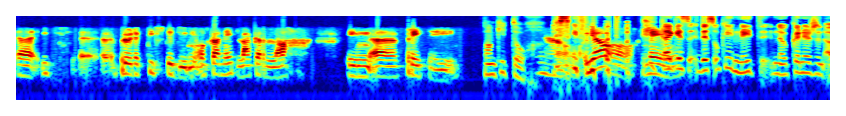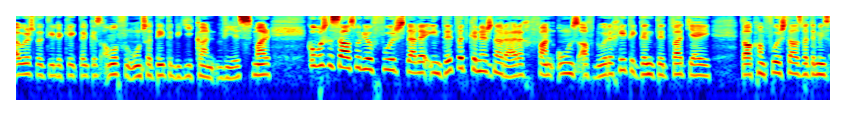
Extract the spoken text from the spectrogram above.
uh, iets uh, produktief te doen nie. Ons kan net lekker lag en uh, pret hê Dankie tog. Nou, ja, nee. Kyk is dis ook nie net nou kinders en ouers natuurlik. Ek dink is almal van ons wat net 'n bietjie kan wees, maar kom ons gesels oor jou voorstelle en dit wat kinders nou regtig van ons af nodig het. Ek dink dit wat jy dalk gaan voorstel is wat 'n mens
